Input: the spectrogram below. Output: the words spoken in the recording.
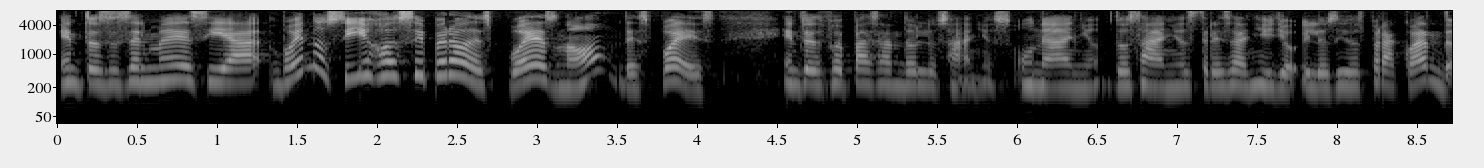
Entonces él me decía, bueno, sí, hijo, sí, pero después, ¿no? Después. Entonces fue pasando los años, un año, dos años, tres años y yo, ¿y los hijos para cuándo?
